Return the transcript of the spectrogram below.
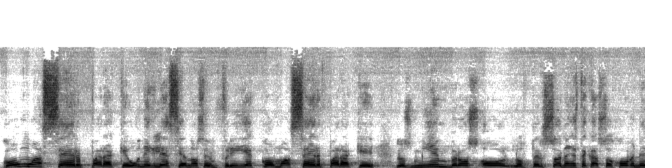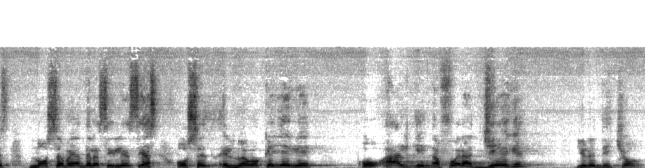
cómo hacer para que una iglesia no se enfríe, cómo hacer para que los miembros o las personas, en este caso jóvenes, no se vayan de las iglesias o el nuevo que llegue o alguien afuera llegue, yo les he dicho,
